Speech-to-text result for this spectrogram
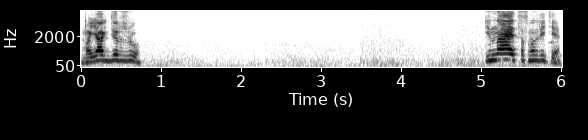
Маяк держу. Пинается, смотрите.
